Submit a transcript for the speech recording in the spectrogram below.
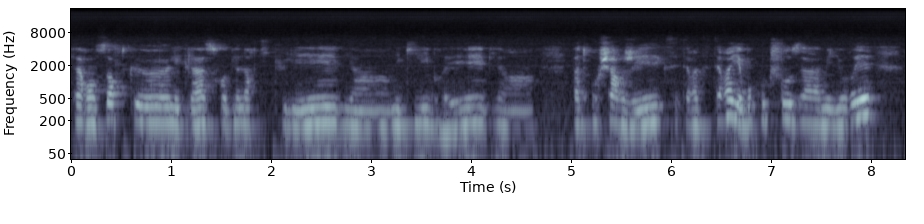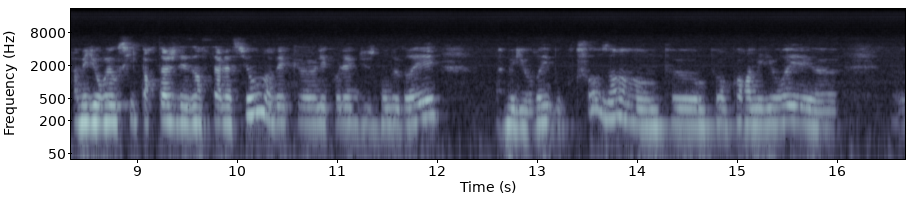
faire en sorte que les classes soient bien articulées, bien équilibrées, bien pas trop chargées, etc., etc. Il y a beaucoup de choses à améliorer. Améliorer aussi le partage des installations avec euh, les collègues du second degré. Améliorer beaucoup de choses. Hein. On, peut, on peut encore améliorer euh, euh,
